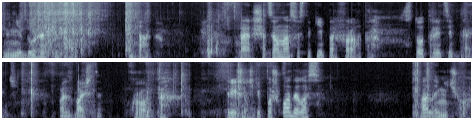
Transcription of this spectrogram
Мені дуже цікаво. Так. Перше, це у нас ось такий перфоратор. 133. Ось бачите, коробка трішечки пошкодилась, але нічого.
